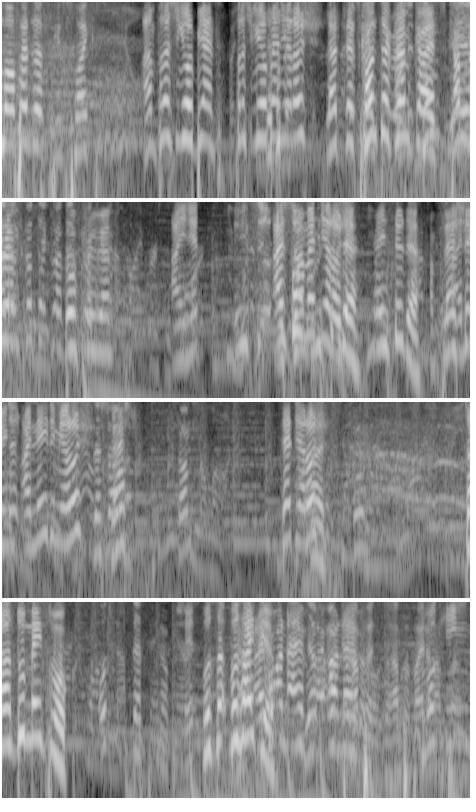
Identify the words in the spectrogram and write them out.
more offensive. He's Mike. I'm flashing your behind. Flashing your behind, Yarosh. Let's, let's contact ramp, guys. Come yeah, ramp. let's contact ramp. Go let's ramp. I need. He's, I saw him at He's still Yarosh. there. Yeah, he's still there. I'm flashing. I, I need him, Yarosh. Flash out. Kommt. Dead, Yarosh. Nice. Can, du Main Smoke. Und Step, glaub ich. Wo, se- wo seid ihr? Smoking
